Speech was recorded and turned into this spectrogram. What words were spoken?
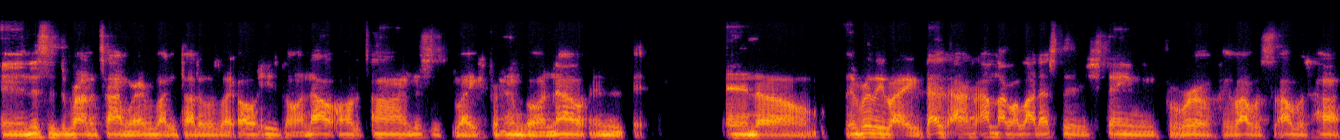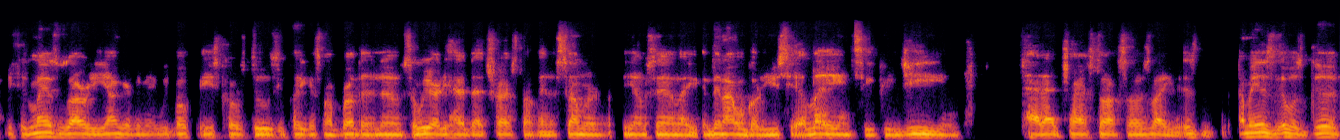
and this is around the time where everybody thought it was like, oh, he's going out all the time. This is like for him going out, and and um, it really like that. I, am not gonna lie, that still stained me for real because I was I was hot because Lance was already younger than me. We both East Coast dudes. He played against my brother and them, so we already had that trash talk in the summer. You know what I'm saying? Like, and then I would go to UCLA and CPG and had that trash talk. So it's like, it's, I mean, it's, it was good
